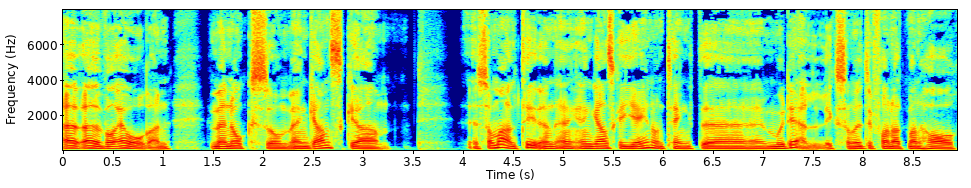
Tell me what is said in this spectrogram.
över åren. Men också med en ganska som alltid en, en, en ganska genomtänkt eh, modell liksom, utifrån att man har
